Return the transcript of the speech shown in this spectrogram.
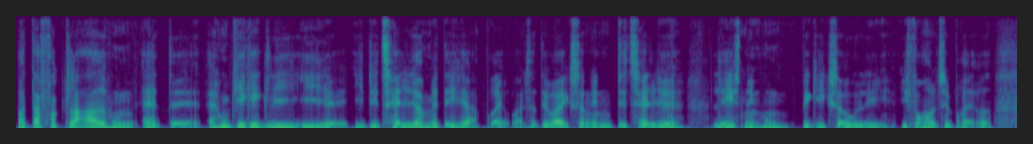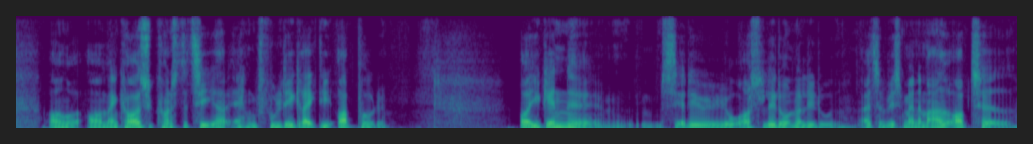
Og der forklarede hun, at, øh, at hun gik ikke lige i, øh, i detaljer med det her brev. Altså det var ikke sådan en detaljelæsning, hun begik sig ud i i forhold til brevet. Og, og man kan også konstatere, at hun fulgte ikke rigtig op på det. Og igen øh, ser det jo også lidt underligt ud. Altså hvis man er meget optaget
